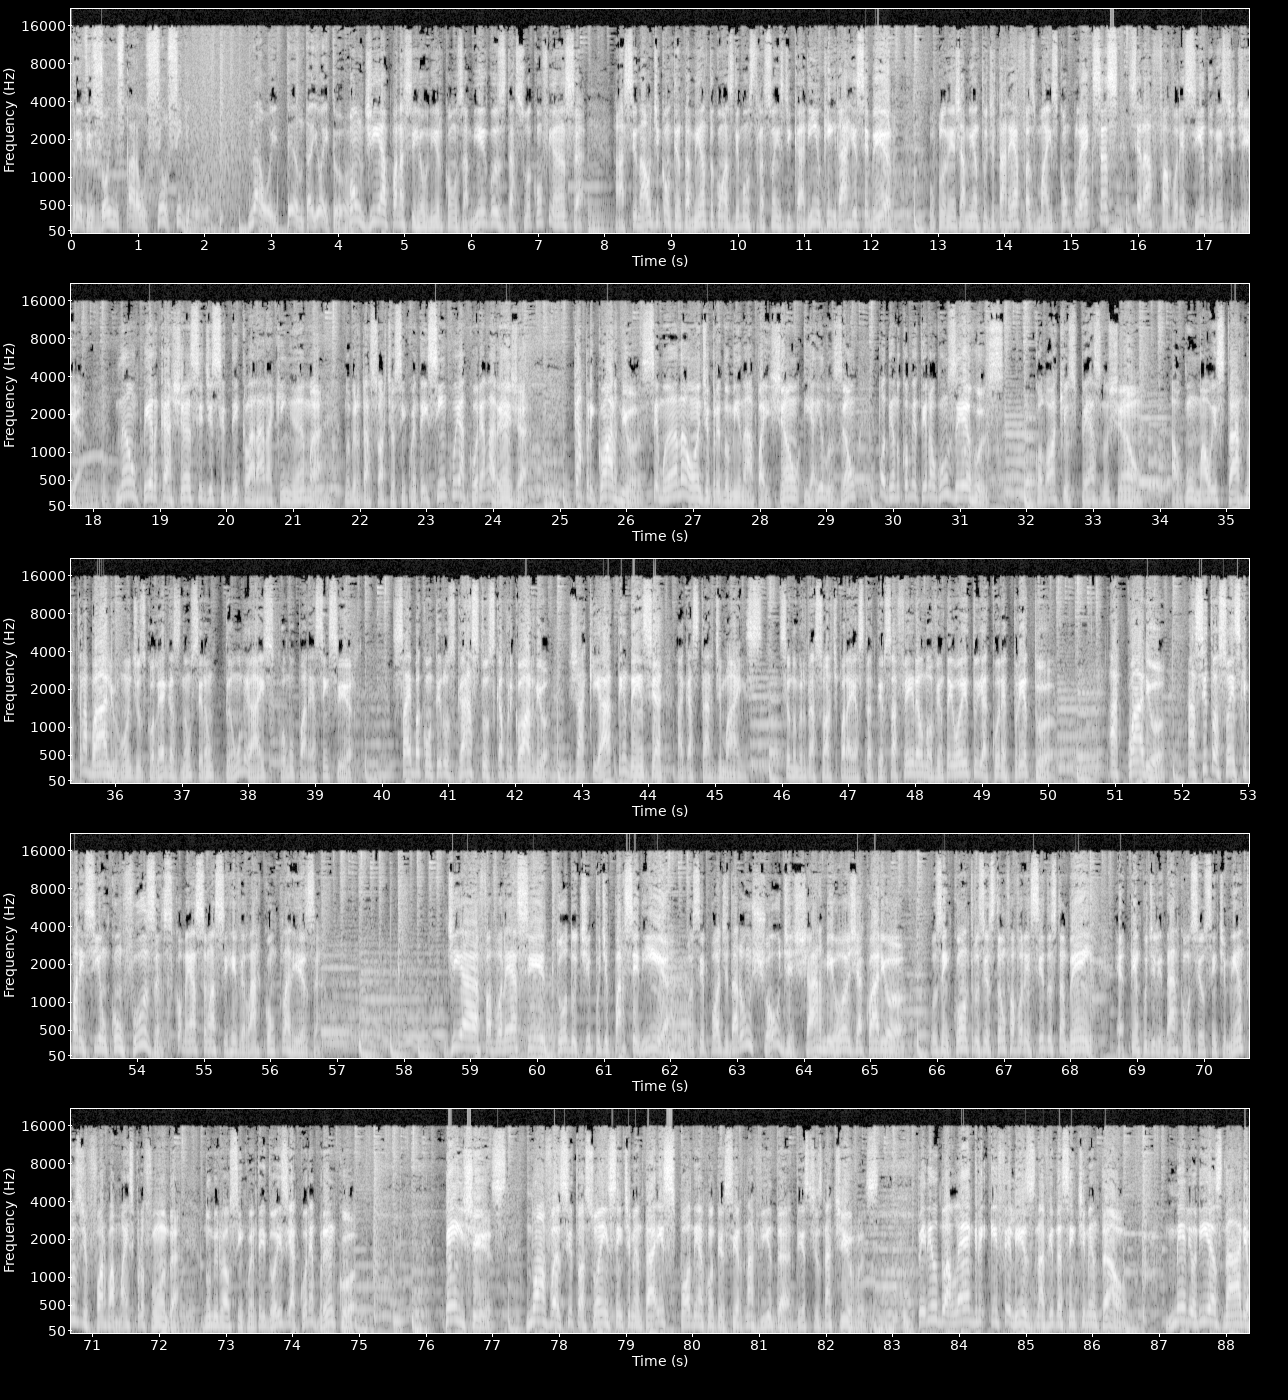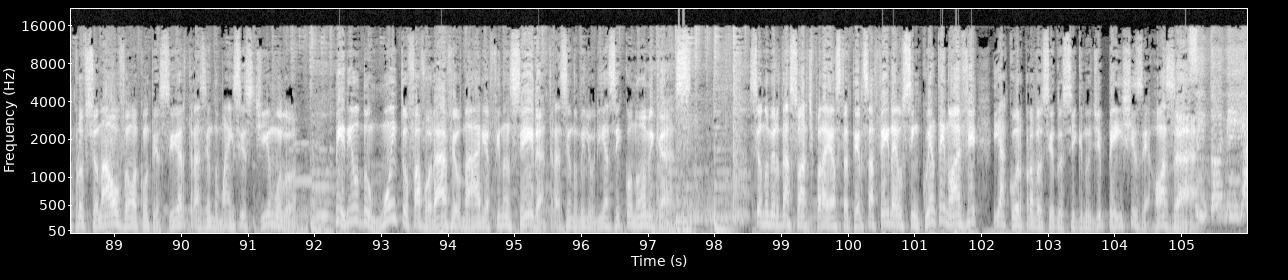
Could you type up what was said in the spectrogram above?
Previsões para o seu signo. Na 88. Bom dia para se reunir com os amigos da sua confiança. Há sinal de contentamento com as demonstrações de carinho que irá receber. O planejamento de tarefas mais complexas será favorecido neste dia. Não perca a chance de se declarar a quem ama. Número da sorte é o 55 e a cor é laranja. Capricórnio, semana onde predomina a paixão e a ilusão, podendo cometer alguns erros. Coloque os pés no chão. Algum mal-estar no trabalho, onde os colegas não serão tão leais como parecem ser. Saiba conter os gastos, Capricórnio, já que há tendência a gastar demais. Seu número da sorte para esta terça-feira é o 98 e a cor é preto. Aquário, as situações que pareciam confusas começam a se revelar com clareza. Dia favorece todo tipo de parceria. Você pode dar um show de charme hoje, Aquário. Os encontros estão favorecidos também. É tempo de lidar com os seus sentimentos de forma mais profunda. Número é o 52 e a cor é branco. Peixes. Novas situações sentimentais podem acontecer na vida destes nativos. Período alegre e feliz na vida sentimental. Melhorias na área profissional vão acontecer, trazendo mais estímulo. Período muito favorável na área financeira, trazendo melhorias econômicas. Seu número da sorte para esta terça-feira é o 59 e a cor para você do signo de Peixes é rosa. Sintonia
